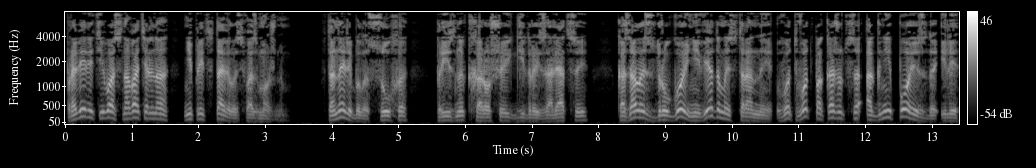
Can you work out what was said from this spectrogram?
Проверить его основательно не представилось возможным. В тоннеле было сухо, признак хорошей гидроизоляции. Казалось, с другой, неведомой стороны вот-вот покажутся огни поезда или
